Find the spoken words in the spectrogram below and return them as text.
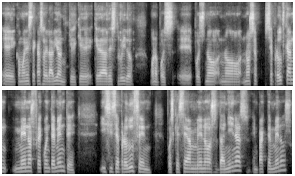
eh, como en este caso del avión, que, queda destruido, bueno, pues, eh, pues no, no, no se, produzcan menos frecuentemente. Y si se producen, pues que sean menos dañinas, impacten menos.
